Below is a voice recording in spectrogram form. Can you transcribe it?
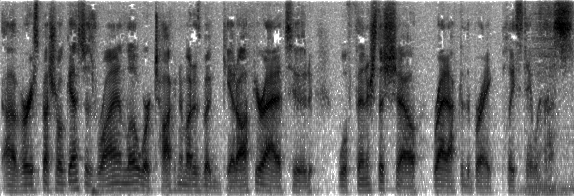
uh, very special guest is Ryan Lowe. We're talking about his book, Get Off Your Attitude. We'll finish the show right after the break. Please stay with us.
